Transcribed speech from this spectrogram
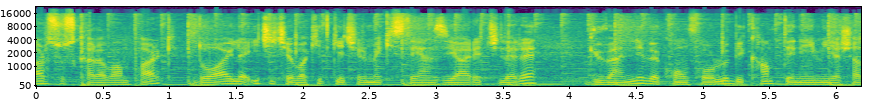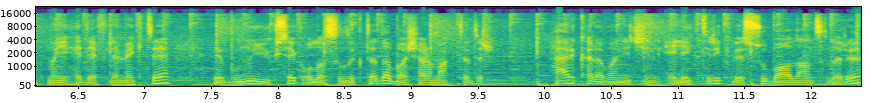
Tarsus Karavan Park, doğayla iç içe vakit geçirmek isteyen ziyaretçilere güvenli ve konforlu bir kamp deneyimi yaşatmayı hedeflemekte ve bunu yüksek olasılıkta da başarmaktadır. Her karavan için elektrik ve su bağlantıları,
